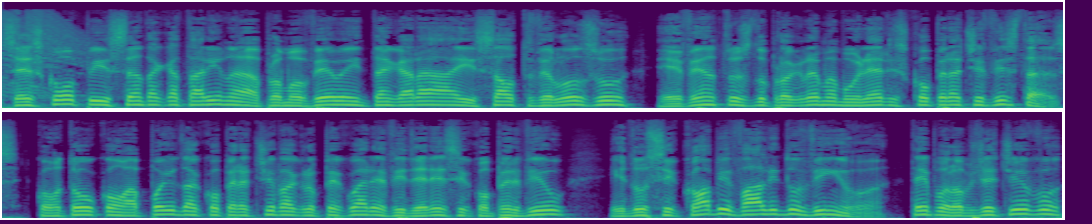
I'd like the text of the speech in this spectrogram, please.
Sescope Santa Catarina promoveu em Tangará e Salto Veloso eventos do programa Mulheres Cooperativistas. Contou com o apoio da Cooperativa Agropecuária Viderense Cooperville e do Cicobi Vale do Vinho. Tem por objetivo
